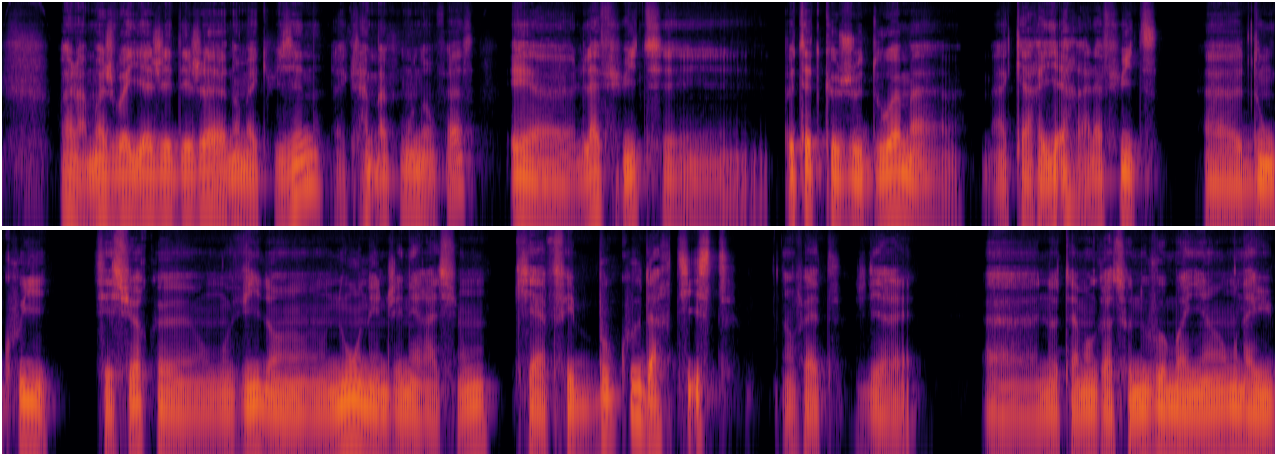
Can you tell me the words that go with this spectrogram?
voilà, moi, je voyageais déjà dans ma cuisine avec la map monde en face. Et la fuite, peut-être que je dois ma, ma carrière à la fuite. Euh, donc oui, c'est sûr qu'on vit dans... Nous, on est une génération qui a fait beaucoup d'artistes, en fait, je dirais. Euh, notamment grâce aux nouveaux moyens. On a eu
